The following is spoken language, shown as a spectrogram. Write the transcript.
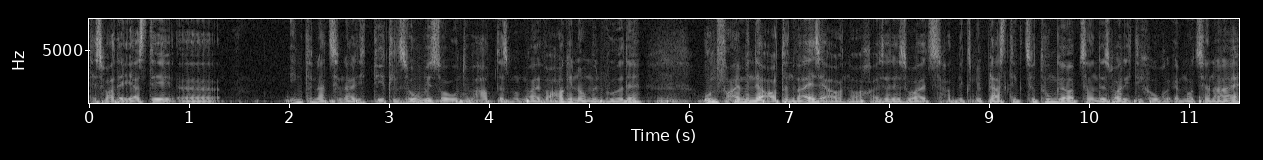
das war der erste äh, internationale Titel sowieso und überhaupt, dass man mal wahrgenommen wurde mhm. und vor allem in der Art und Weise auch noch. Also das war jetzt, hat nichts mit Plastik zu tun gehabt, sondern das war richtig hoch emotional.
